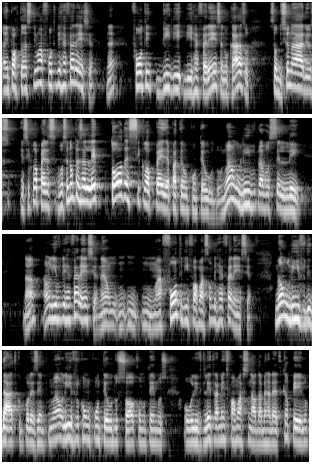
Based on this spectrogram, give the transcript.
a importância de uma fonte de referência, né? Fonte de, de, de referência, no caso, são dicionários, enciclopédias. Você não precisa ler toda a enciclopédia para ter um conteúdo. Não é um livro para você ler. Né? É um livro de referência, né? Um, um, uma fonte de informação de referência. Não é um livro didático, por exemplo, não é um livro com um conteúdo só, como temos o livro de letramento informacional da Bernadette Campelo,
